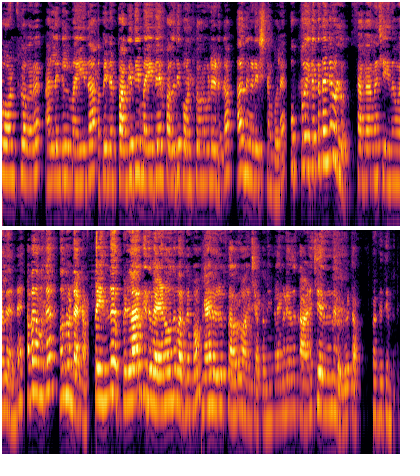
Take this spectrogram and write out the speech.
കോൺഫ്ലവർ അല്ലെങ്കിൽ മൈദ പിന്നെ പകുതി മൈദയും പകുതി കോൺഫ്ലവറും കൂടെ എടുക്കാം. അത് നിങ്ങളുടെ ഇഷ്ടം പോലെ. ഉപ്പ് ഇതൊക്കെ തന്നെ ഉള്ളൂ. സാധാരണ ചെയ്യുന്ന പോലെ തന്നെ. അപ്പൊ നമുക്ക് ഒന്നുണ്ടാക്കാം അപ്പൊ ഇന്ന് പിള്ളേർക്ക് ഇത് വേണോന്ന് പറഞ്ഞപ്പോ ഞാൻ ഒരു ഫ്ലവർ വാങ്ങിച്ചു. അപ്പൊ നിങ്ങളെയും കൂടി ഒന്ന് കാണിച്ചു തരുന്നേ ഉള്ളൂ കേട്ടോ. പകുതി മതി.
